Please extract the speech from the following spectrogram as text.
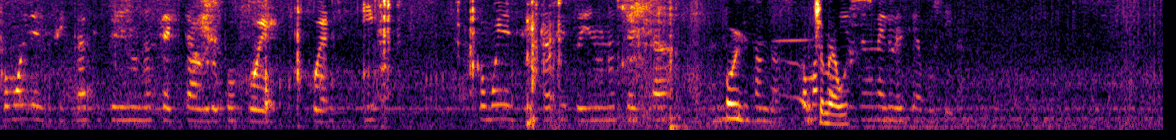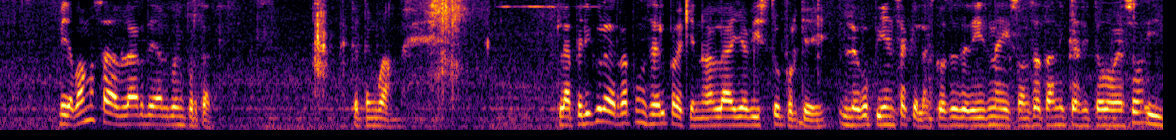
¿Cómo identificar si estoy en una secta o grupo coercitivo? ¿Cómo identificar si estoy en una secta? Uy, que son dos. ¿Cómo de una iglesia abusiva? Mira, vamos a hablar de algo importante. Que tengo hambre. La película de Rapunzel, para quien no la haya visto, porque luego piensa que las cosas de Disney son satánicas y todo eso, y,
